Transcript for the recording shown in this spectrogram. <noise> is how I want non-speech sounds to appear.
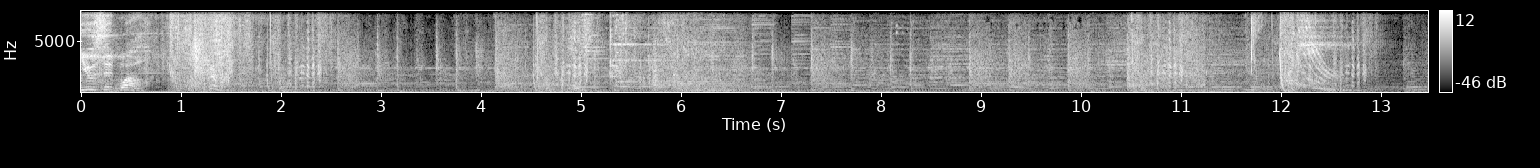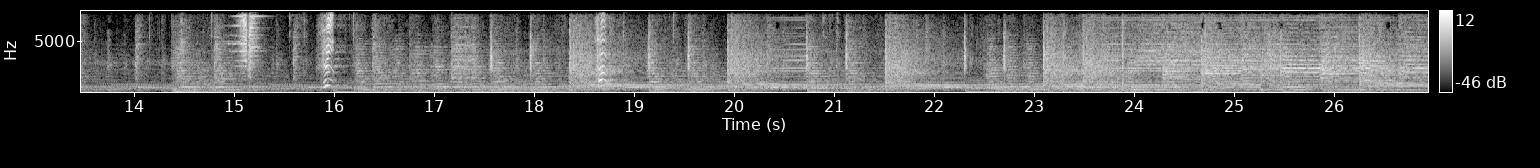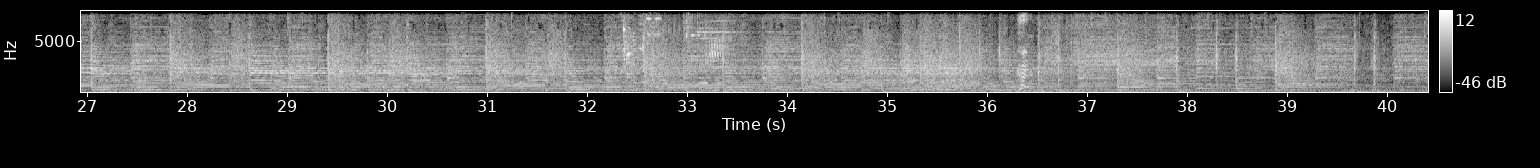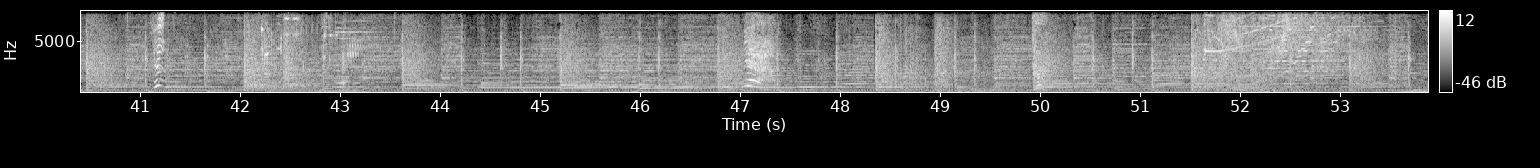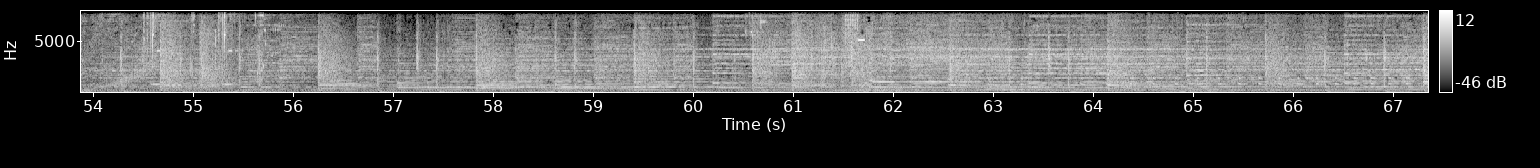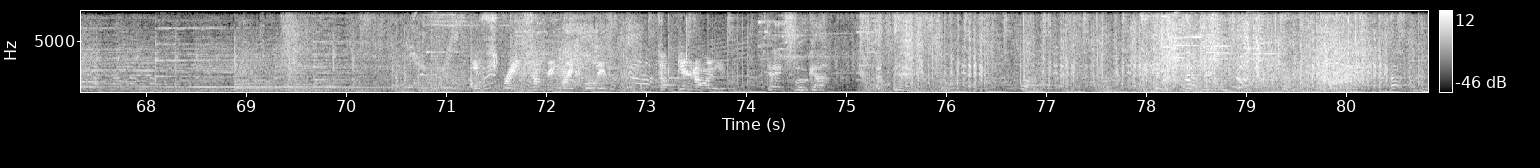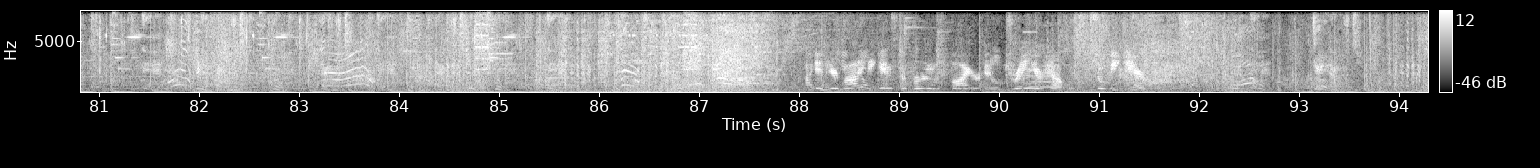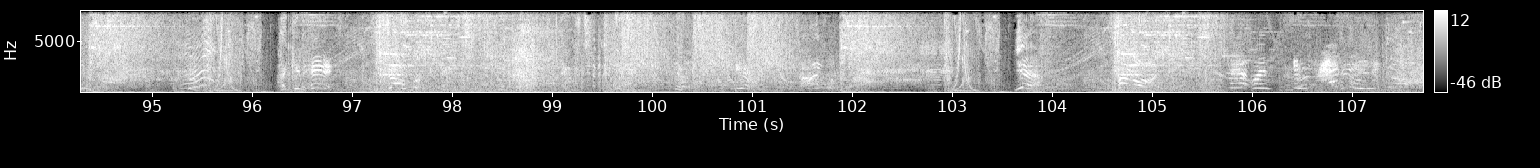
Use it well. Luka. If your body begins to burn with fire, it'll drain your health, so be careful. Damn it! I can hit it! It's over! Time? Yeah! Impressive.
